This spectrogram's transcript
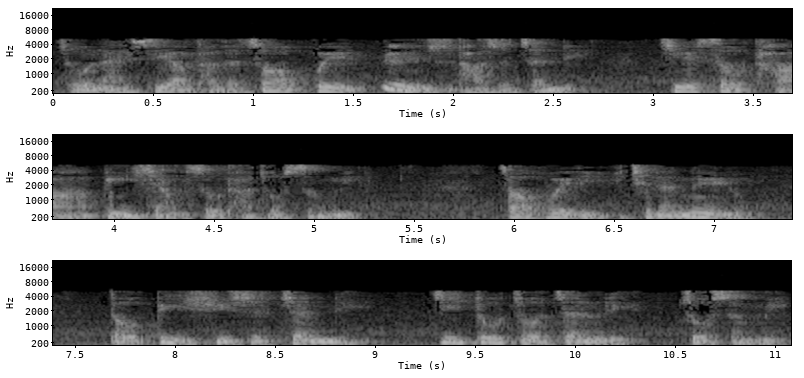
主乃是要他的教会认识他是真理，接受他并享受他做生命。教会里一切的内容都必须是真理，基督做真理做生命，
